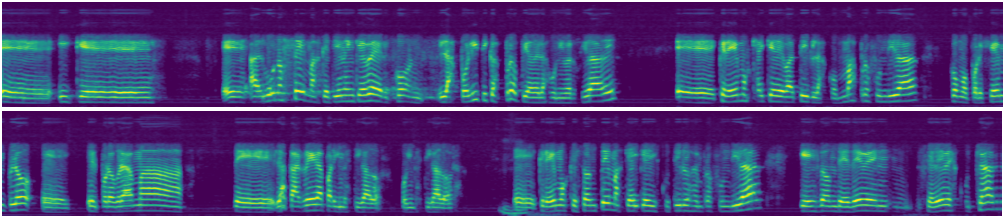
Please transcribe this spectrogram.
eh, y que eh, algunos temas que tienen que ver con las políticas propias de las universidades, creemos que hay que debatirlas con más profundidad, como por ejemplo el programa de la carrera para investigador o investigadora. Eh, creemos que son temas que hay que discutirlos en profundidad, que es donde deben, se debe escuchar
